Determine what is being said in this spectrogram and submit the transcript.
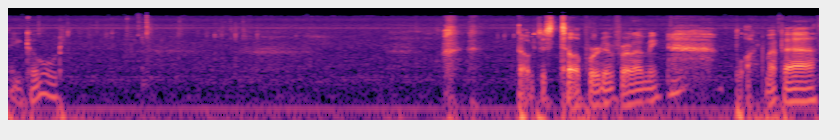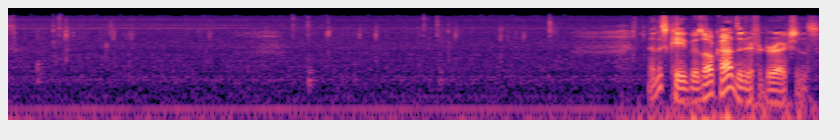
Hey, gold. Dog just teleported in front of me. Blocked my path. And this cave goes all kinds of different directions.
